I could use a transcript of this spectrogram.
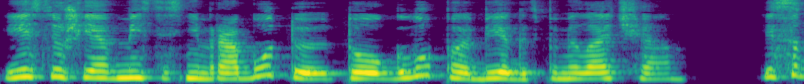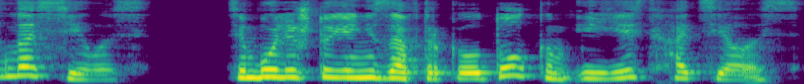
Если уж я вместе с ним работаю, то глупо бегать по мелочам. И согласилась. Тем более, что я не завтракала толком и есть хотелось.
